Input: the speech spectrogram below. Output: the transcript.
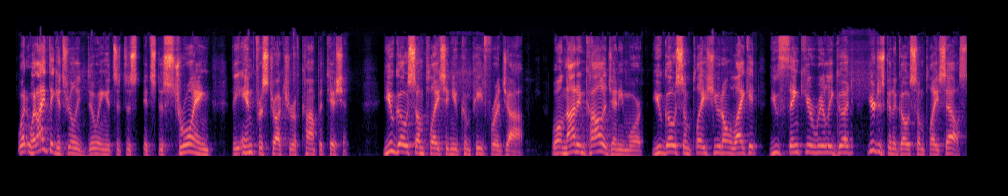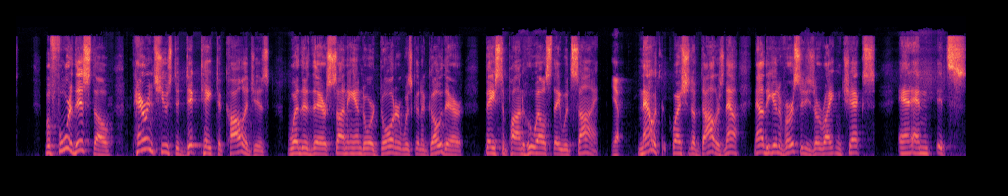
What what I think it's really doing it's it's it's destroying the infrastructure of competition. You go someplace and you compete for a job. Well, not in college anymore. You go someplace you don't like it. You think you're really good. You're just going to go someplace else. Before this, though, parents used to dictate to colleges whether their son and or daughter was going to go there based upon who else they would sign. Yep. Now it's a question of dollars. Now, now the universities are writing checks, and and it's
